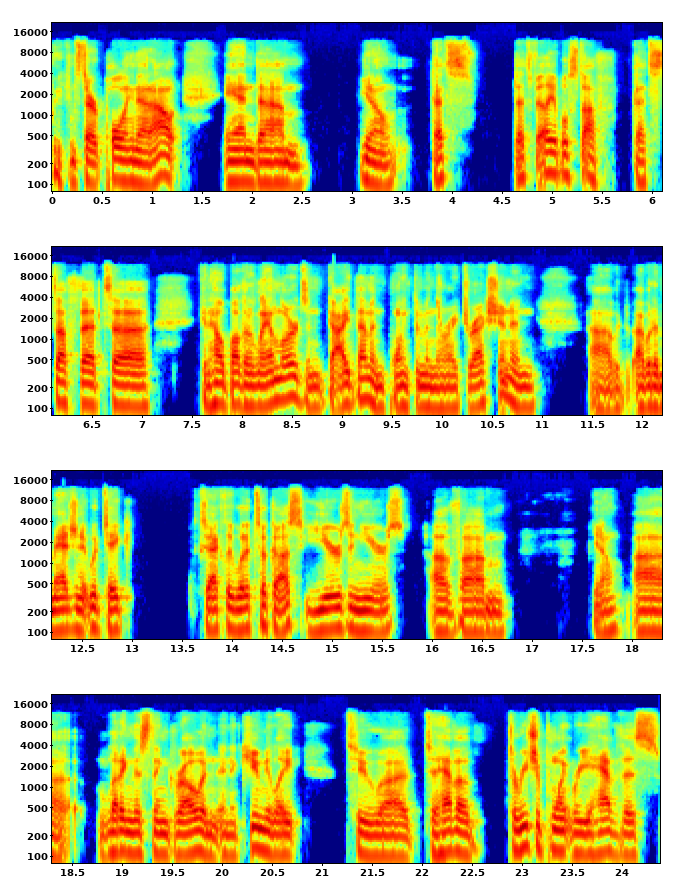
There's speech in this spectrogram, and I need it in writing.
we can start pulling that out. And, um, you know, that's, that's valuable stuff. That's stuff that uh, can help other landlords and guide them and point them in the right direction. And I would, I would imagine it would take exactly what it took us years and years of, um, you know, uh, letting this thing grow and, and accumulate to uh, to have a to reach a point where you have this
